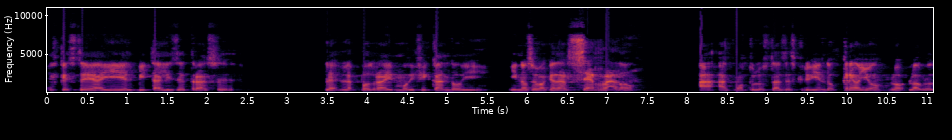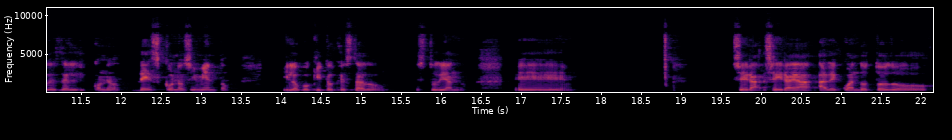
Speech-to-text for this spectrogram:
el que esté ahí, el Vitalis detrás, eh, la, podrá ir modificando y, no se va a quedar cerrado a, como tú lo estás describiendo. Creo yo, lo, lo abro desde el desconocimiento y lo poquito que he estado estudiando. Eh, se, irá, se irá adecuando todo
